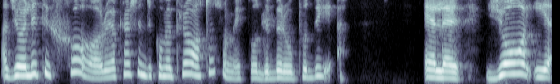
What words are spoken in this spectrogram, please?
Att jag är lite skör och jag kanske inte kommer prata så mycket och det beror på det. Eller jag är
